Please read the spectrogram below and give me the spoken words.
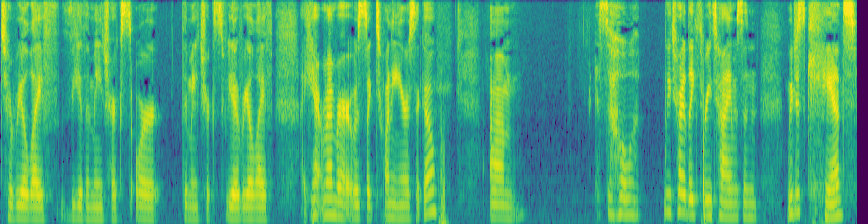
to real life via the Matrix or the Matrix via real life. I can't remember. It was like 20 years ago. Um, so we tried like three times and we just can't.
